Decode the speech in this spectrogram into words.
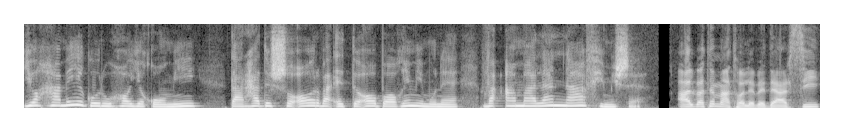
یا همه گروه های قومی در حد شعار و ادعا باقی میمونه و عملا نفی میشه. البته مطالب درسی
